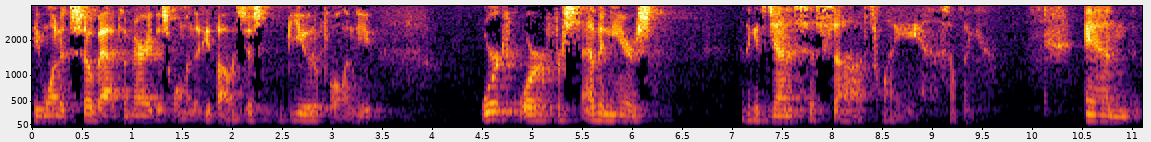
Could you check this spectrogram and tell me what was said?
He wanted so bad to marry this woman that he thought was just beautiful, and he worked for her for seven years. I think it's Genesis uh, 20 something. And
